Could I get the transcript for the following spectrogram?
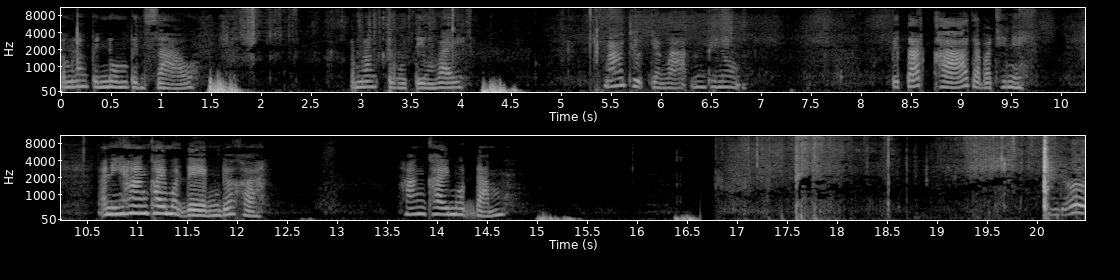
กำลังเป็นนมเป็นสาวกำลังโตเต็มไว้มาถึกอย่างละพี่น้องไปตัดขาจากบัดที่นี่อันนี้ห้างไข่หมดแดงเด้อค่ะ ห้างไข่หมดดำ เด้อ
